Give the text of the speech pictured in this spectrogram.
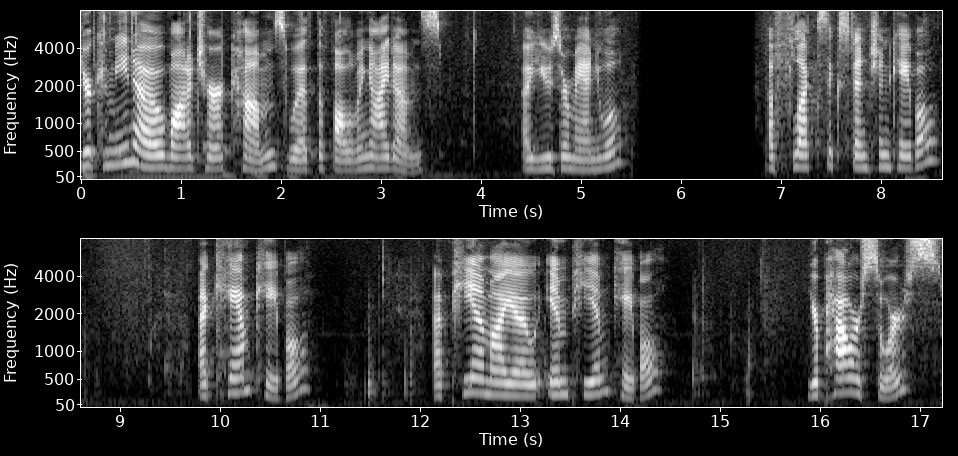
Your Camino monitor comes with the following items. A user manual, a flex extension cable, a CAM cable, a PMIO MPM cable, your power source,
